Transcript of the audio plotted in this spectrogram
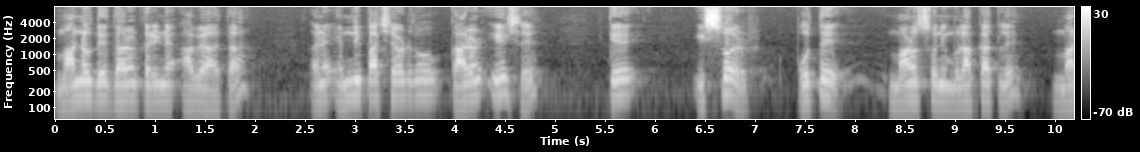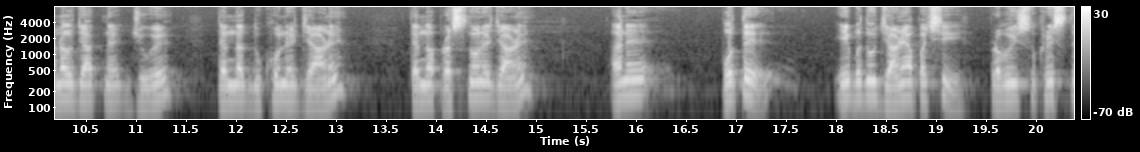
માનવદેહ ધારણ કરીને આવ્યા હતા. અને એમની પાછળનું કારણ એ છે કે ઈશ્વર પોતે માણસોની મુલાકાત લે, માનવજાતને જુએ તેમના દુઃખોને જાણે, તેમના પ્રશ્નોને જાણે અને પોતે એ બધું જાણ્યા પછી પ્રભુ ઈસુ ખ્રિસ્તે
